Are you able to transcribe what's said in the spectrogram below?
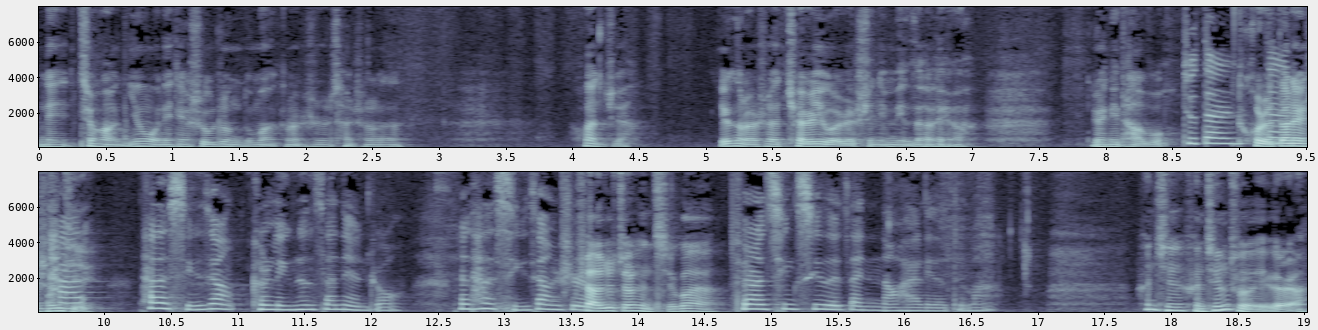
那正好因为我那天食物中毒嘛，可能是产生了幻觉，也可能是确实有个人神经病在那个原地踏步，就但是或者锻炼身体。他。他的形象可是凌晨三点钟，但是他的形象是是啊，就觉得很奇怪啊，非常清晰的在你脑海里的，对吗？很清很清楚的一个人，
